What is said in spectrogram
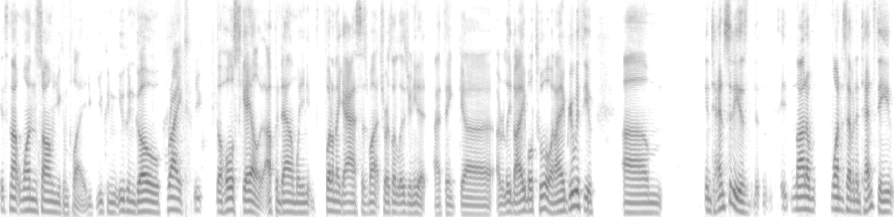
it's not one song you can play. You, you can you can go Right. you, the whole scale up and down when you need foot on the gas as much or as little as you need it. I think uh, a really valuable tool, and I agree with you. Um, intensity is not a one to seven intensity,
